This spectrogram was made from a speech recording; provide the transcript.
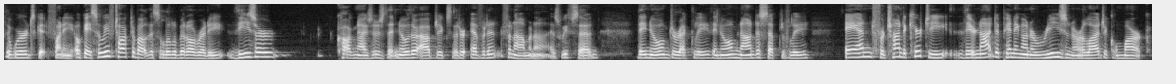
the words get funny. Okay, so we've talked about this a little bit already. These are cognizers that know their objects that are evident phenomena, as we've said. They know them directly, they know them non deceptively. And for Chandrakirti, they're not depending on a reason or a logical mark.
